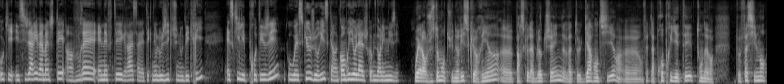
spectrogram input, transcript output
Ok, et si j'arrive à m'acheter un vrai NFT grâce à la technologie que tu nous décris, est-ce qu'il est protégé ou est-ce que je risque un cambriolage comme dans les musées? Oui, alors justement, tu ne risques rien parce que la blockchain va te garantir en fait la propriété de ton œuvre. On peut facilement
